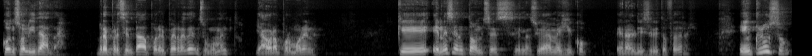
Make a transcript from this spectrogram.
consolidada, representada por el PRD en su momento y ahora por Morena que en ese entonces, en la Ciudad de México, era el Distrito Federal. incluso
